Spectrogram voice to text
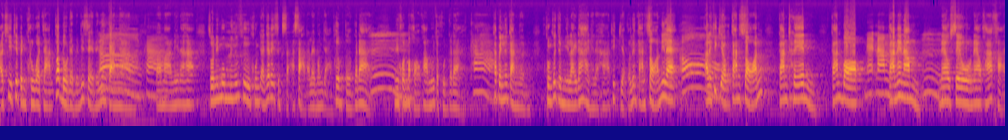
อาชีพที่เป็นครูอาจารย์ก็โดดเด่นเป็นพิเศษในเรื่องการงาน อ่าค่ะประมาณนี้นะฮะส่วนในมุมหนึ่งก็คือคุณอาจจะได้ศึกษาศาสตร์อะไรบางอย่างเพิ่มเติมก็ได้ อืมีคนมาขอความรู้จากคุณก็ได้ ค่ะ ถ้าเป็นเรื่องการเงิน คุณก็จะมีรายได้นี่แหละฮะที่เกี่ยวกับเรื่องการสอนนี่แหละโอ้อะไรที่เกี่ยวกับการสอน การเทรน การบอกแนะนำการแนะนำอืมแนวเซลล์ แนวค้าขาย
